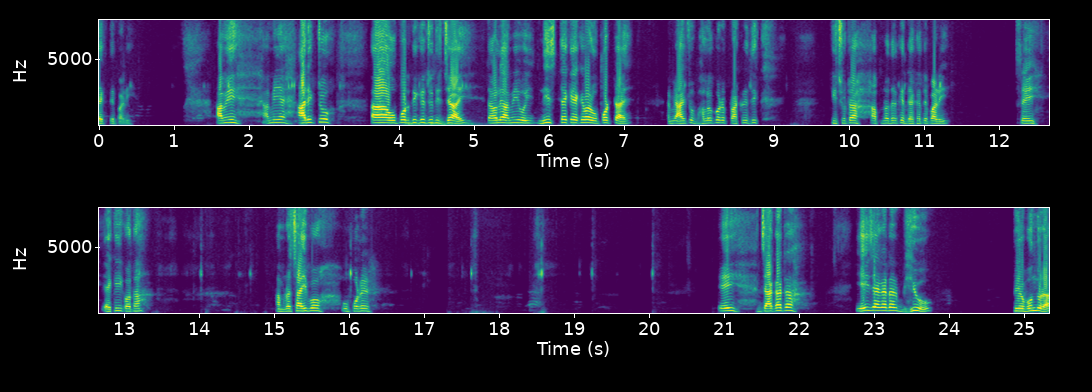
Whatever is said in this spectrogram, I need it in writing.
দেখতে পারি। আমি আমি আরেকটু উপর দিকে যদি যাই, তাহলে আমি ওই নিচ থেকে একেবারে উপরটায় আমি আরেকটু ভালো করে প্রাকৃতিক কিছুটা আপনাদেরকে দেখাতে পারি। সেই একই কথা আমরা চাইব উপরের এই জায়গাটা, এই জায়গাটার ভিউ প্রিয় বন্ধুরা,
